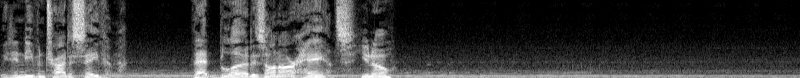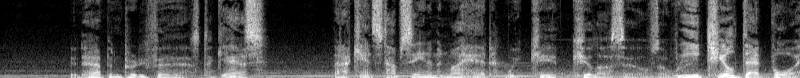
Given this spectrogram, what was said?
We didn't even try to save him. That blood is on our hands, you know? It happened pretty fast. I guess. But I can't stop seeing him in my head. We can't kill ourselves over We killed that boy.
